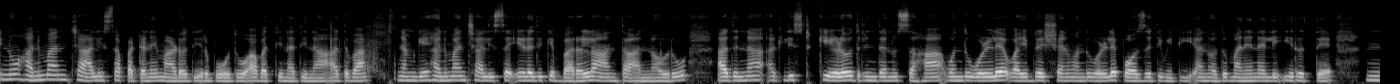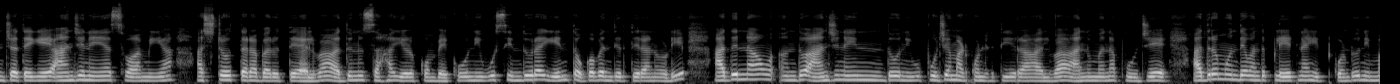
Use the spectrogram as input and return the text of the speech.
ಇನ್ನು ಹನುಮಾನ್ ಚಾಲೀಸ ಪಠಣೆ ಮಾಡೋದಿರ್ಬೋದು ಆವತ್ತಿನ ದಿನ ಅಥವಾ ನಮಗೆ ಹನುಮಾನ್ ಚಾಲೀಸ ಹೇಳೋದಕ್ಕೆ ಬರಲ್ಲ ಅಂತ ಅನ್ನೋರು ಅದನ್ನು ಅಟ್ಲೀಸ್ಟ್ ಕೇಳೋದ್ರಿಂದನೂ ಸಹ ಒಂದು ಒಳ್ಳೆ ವೈಬ್ರೇಷನ್ ಒಂದು ಒಳ್ಳೆ ಪಾಸಿಟಿವಿಟಿ ಅನ್ನೋದು ಮನೆಯಲ್ಲಿ ಇರುತ್ತೆ. ಜೊತೆಗೆ ಆಂಜನೇಯ ಸ್ವಾಮಿಯ ಅಷ್ಟೋತ್ತರ ಬರುತ್ತೆ ಅಲ್ವಾ? ಅದನ್ನು ಸಹ ಹೇಳ್ಕೊಬೇಕು. ನೀವು ಸಿಂಧೂರ ಏನು ತೊಗೊಬಂದಿರ್ತೀರ ನೋಡಿ, ಅದನ್ನು ಒಂದು ಆಂಜನೇಯಂದು ನೀವು ಪೂಜೆ ಮಾಡ್ಕೊಂಡಿರ್ತೀರಾ ಅಲ್ವಾ? ಹನುಮನ ಪೂಜೆ. ಅದರ ಮುಂದೆ ಒಂದು ಪ್ಲೇಟ್ನ ಇಟ್ಕೊಂಡು ನಿಮ್ಮ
